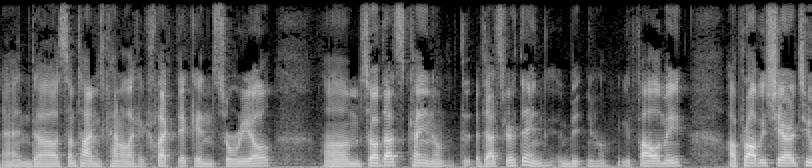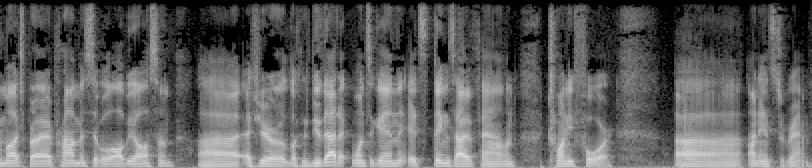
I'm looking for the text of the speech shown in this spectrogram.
and uh, sometimes kind of like eclectic and surreal. Um, so if that's kind of, you know if that's your thing, you know you can follow me. I'll probably share too much, but I promise it will all be awesome. Uh, if you're looking to do that, once again, it's things I've found 24 uh, on Instagram,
